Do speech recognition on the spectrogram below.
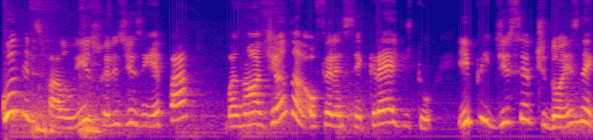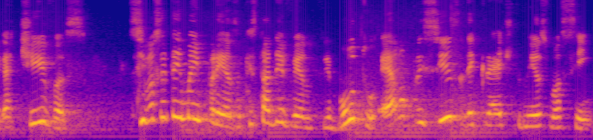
Quando eles falam isso, eles dizem: epa, mas não adianta oferecer crédito e pedir certidões negativas. Se você tem uma empresa que está devendo tributo, ela precisa de crédito mesmo assim.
